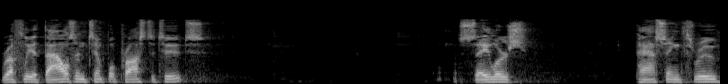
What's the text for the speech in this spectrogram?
Roughly a thousand temple prostitutes. Sailors passing through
